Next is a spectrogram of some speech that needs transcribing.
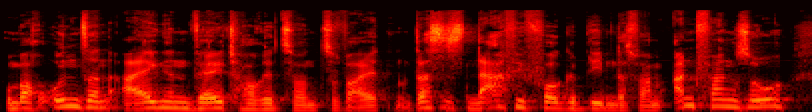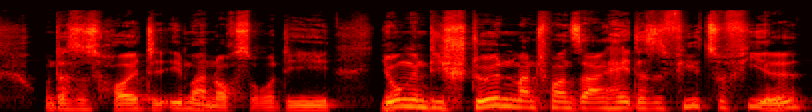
um auch unseren eigenen Welthorizont zu weiten. Und das ist nach wie vor geblieben. Das war am Anfang so und das ist heute immer noch so. Die Jungen, die stöhnen manchmal und sagen, hey, das ist viel zu viel.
